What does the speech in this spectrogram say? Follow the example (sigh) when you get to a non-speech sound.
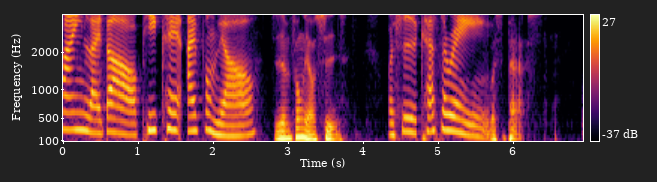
欢迎来到 PK iPhone 聊，职人风聊室，我是 Catherine，我是 Pass。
